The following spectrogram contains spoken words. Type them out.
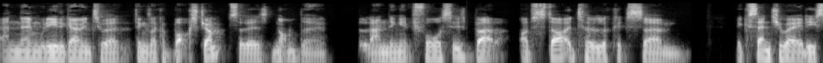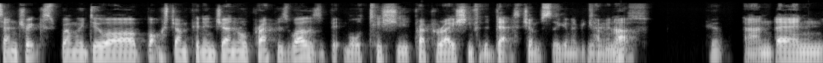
and then we'd either go into a things like a box jump. So there's not the landing it forces, but I've started to look at some accentuated eccentrics when we do our box jumping in general prep as well as a bit more tissue preparation for the depth jumps that are going to be coming up. Yeah. And then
